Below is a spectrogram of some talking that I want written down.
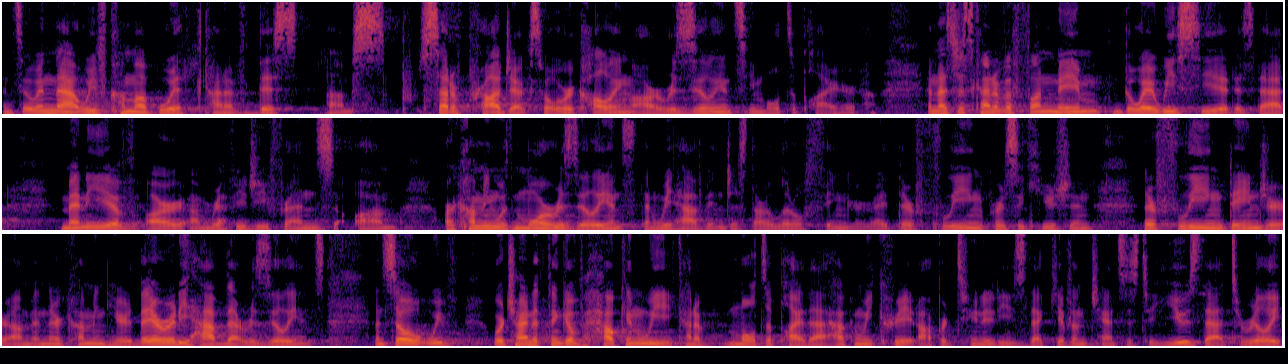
and so in that, we've come up with kind of this um, set of projects, what we're calling our resiliency multiplier. And that's just kind of a fun name. The way we see it is that many of our um, refugee friends um, are coming with more resilience than we have in just our little finger, right? They're fleeing persecution, they're fleeing danger, um, and they're coming here. They already have that resilience. And so we've, we're trying to think of how can we kind of multiply that? How can we create opportunities that give them chances to use that to really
